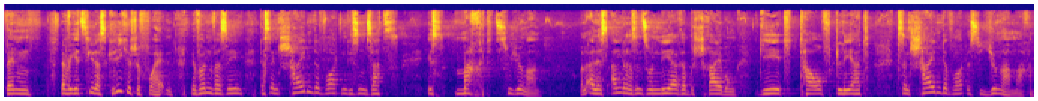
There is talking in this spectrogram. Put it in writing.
Wenn, wenn wir jetzt hier das Griechische vorhätten, dann würden wir sehen, das entscheidende Wort in diesem Satz ist Macht zu Jüngern. Und alles andere sind so nähere Beschreibungen. Geht, tauft, lehrt. Das entscheidende Wort ist Jünger machen.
